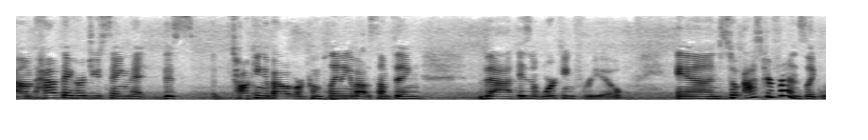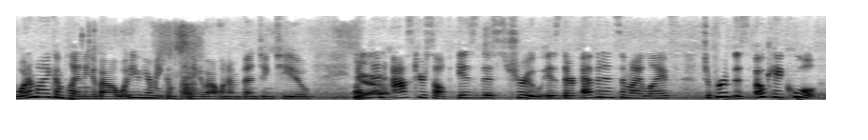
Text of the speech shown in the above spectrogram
um, have they heard you saying that this, talking about or complaining about something that isn't working for you? And so ask your friends, like, what am I complaining about? What do you hear me complaining about when I'm venting to you? And then ask yourself, is this true? Is there evidence in my life to prove this? Okay, cool.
